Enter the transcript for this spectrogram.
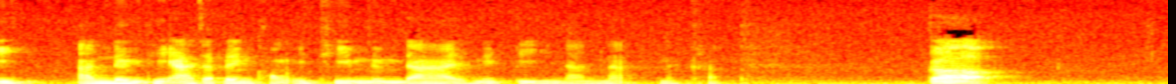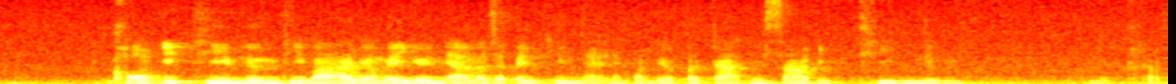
อีกอันหนึ่งที่อาจจะเป็นของอีกทีมหนึ่งได้ในปีนั้นนะนะครับ ก็ ของอีกทีมหนึ่งที่ว่ายังไม่ยืนยันว่าจะเป็นทีมไหนนะครับ เดี๋ยวประกาศให้ทราบอีกทีมหนึ่งนะครับ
